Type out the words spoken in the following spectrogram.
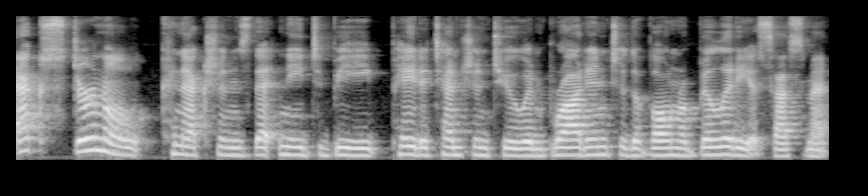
external connections that need to be paid attention to and brought into the vulnerability assessment.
